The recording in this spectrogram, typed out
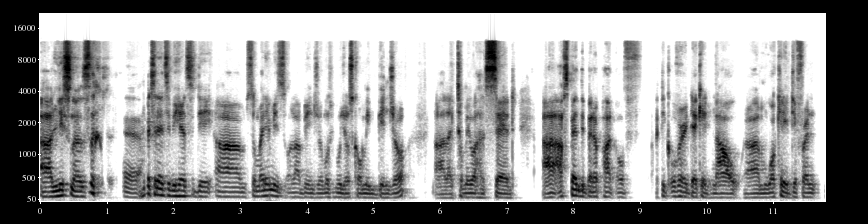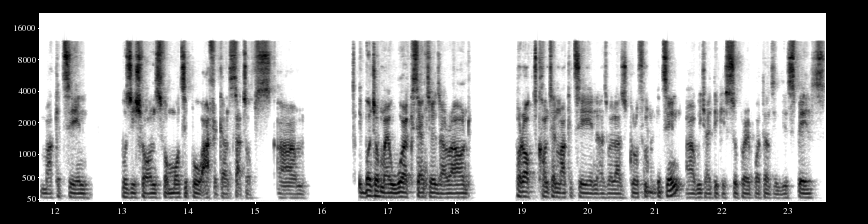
uh, listeners. Yeah. Excited to be here today. Um, so my name is Ola. Most people just call me Binjo. Uh, like Tomiwa has said, uh, I've spent the better part of I think over a decade now um, working in different marketing positions for multiple African startups. Um, a bunch of my work centers around product content marketing as well as growth marketing, uh, which I think is super important in this space,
